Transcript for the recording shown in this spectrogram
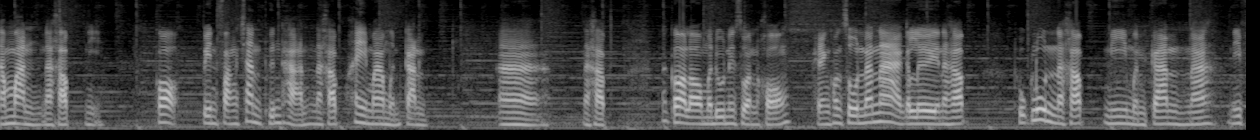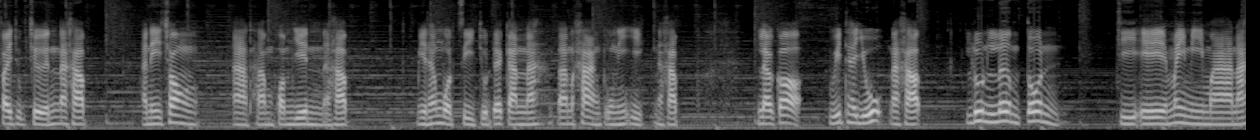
น้ำมันนะครับนี่ก็เป็นฟังก์ชันพื้นฐานนะครับให้มาเหมือนกันอ่านะครับแล้วก็เรามาดูในส่วนของแผงคอนโซลด้านหน้ากันเลยนะครับ ทุกรุ่นนะครับมีเหมือนกันนะนี่ไฟฉุกเฉินนะครับ อันนี้ช่องอาทำความเย็นนะครับ มีทั้งหมด 4 จุดด้วยกันนะด้านข้างตรงนี้อีกนะครับ แล้วก็วิทยุนะครับ รุ่นเริ่มต้น GA ไม่มีมานะ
